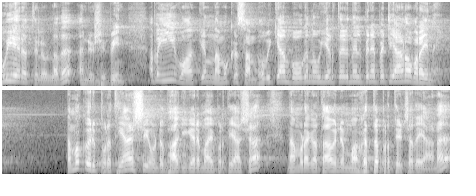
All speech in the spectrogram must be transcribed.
ഉയരത്തിലുള്ളത് അന്വേഷിപ്പീൻ. അപ്പൊ ഈ വാക്യം നമുക്ക് സംഭവിക്കാൻ പോകുന്ന ഉയർത്തെഴുന്നേൽപ്പിനെ പറ്റിയാണോ പറയുന്നത് നമുക്കൊരു പ്രത്യാശയുണ്ട് ഭാഗ്യകരമായ പ്രത്യാശ. നമ്മുടെ കർത്താവിന്റെ മഹത്വ പ്രത്യക്ഷതയാണ്.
